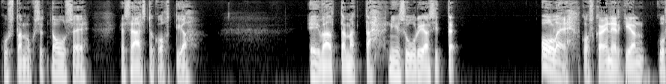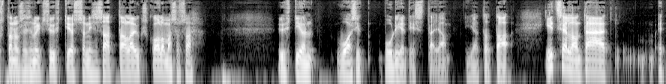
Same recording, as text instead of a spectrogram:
kustannukset nousee ja säästökohtia ei välttämättä niin suuria sitten ole, koska energian kustannus esimerkiksi yhtiössä, niin se saattaa olla yksi kolmasosa yhtiön vuosibudjetista. Ja, ja tota, itsellä on tämä, että et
